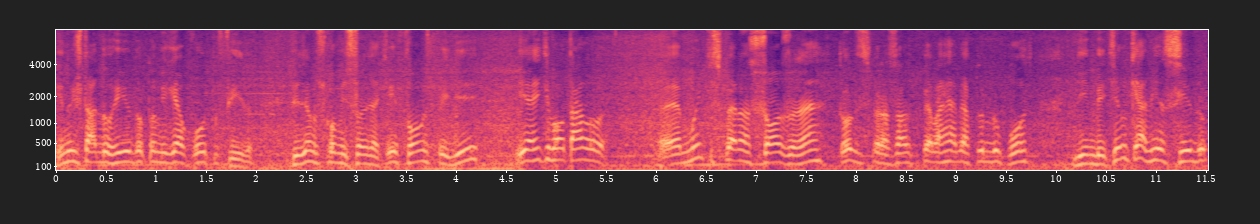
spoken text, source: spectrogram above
E no estado do Rio, doutor Miguel Couto Filho. Fizemos comissões aqui, fomos pedir e a gente voltava é, muito esperançoso, né? Todos esperançosos pela reabertura do porto de Imbitiba que havia sido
